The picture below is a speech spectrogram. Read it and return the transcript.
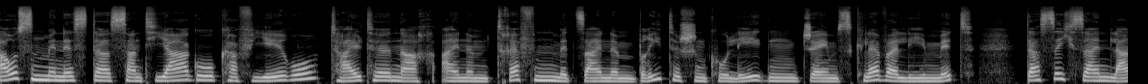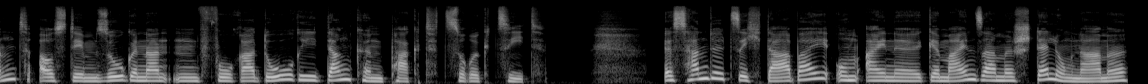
Außenminister Santiago Cafiero teilte nach einem Treffen mit seinem britischen Kollegen James Cleverly mit, dass sich sein Land aus dem sogenannten Foradori-Duncan-Pakt zurückzieht. Es handelt sich dabei um eine gemeinsame Stellungnahme,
